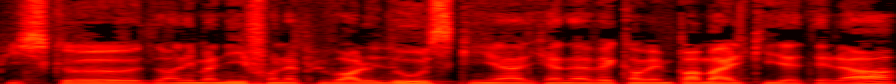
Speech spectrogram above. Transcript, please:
puisque dans les manifs on a pu voir le 12 qu'il y, en avait quand même pas mal qui étaient là.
